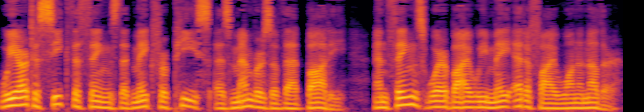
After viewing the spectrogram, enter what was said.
We are to seek the things that make for peace as members of that body, and things whereby we may edify one another.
